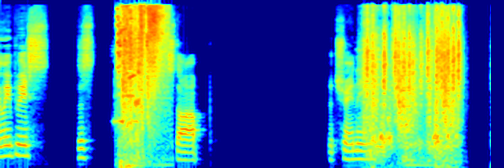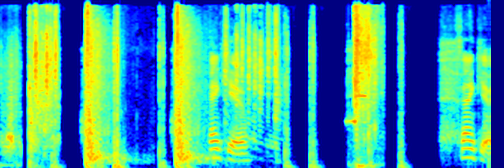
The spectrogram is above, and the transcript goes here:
Can we please just stop the training? Thank you. Thank you.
